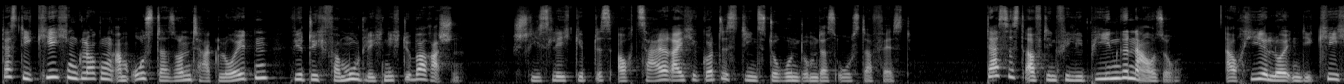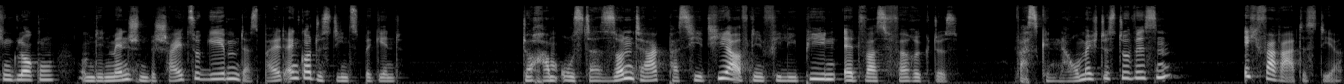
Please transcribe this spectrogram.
Dass die Kirchenglocken am Ostersonntag läuten, wird dich vermutlich nicht überraschen. Schließlich gibt es auch zahlreiche Gottesdienste rund um das Osterfest. Das ist auf den Philippinen genauso. Auch hier läuten die Kirchenglocken, um den Menschen Bescheid zu geben, dass bald ein Gottesdienst beginnt. Doch am Ostersonntag passiert hier auf den Philippinen etwas Verrücktes. Was genau möchtest du wissen? Ich verrate es dir.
